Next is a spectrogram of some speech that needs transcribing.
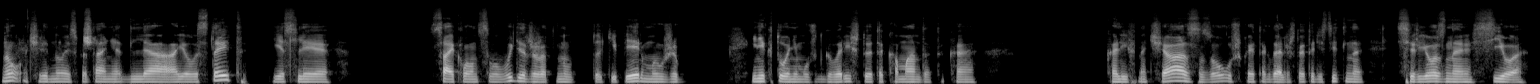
Ну, очередное испытание для Iowa State. Если Cyclones его выдержат, ну, то теперь мы уже... И никто не может говорить, что эта команда такая Калиф на час, Золушка и так далее, что это действительно серьезная сила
